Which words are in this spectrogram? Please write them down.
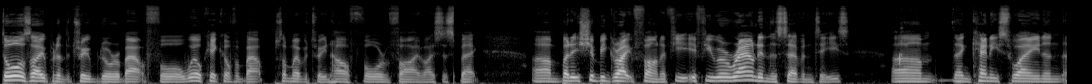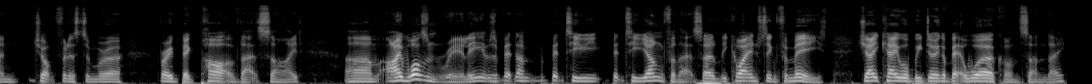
Doors open at the Troubadour about four. We'll kick off about somewhere between half four and five, I suspect. Um, but it should be great fun. If you if you were around in the seventies, um, then Kenny Swain and, and Jock Finnieston were a very big part of that side. Um, I wasn't really. It was a bit um, a bit too bit too young for that. So it'll be quite interesting for me. J.K. will be doing a bit of work on Sunday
